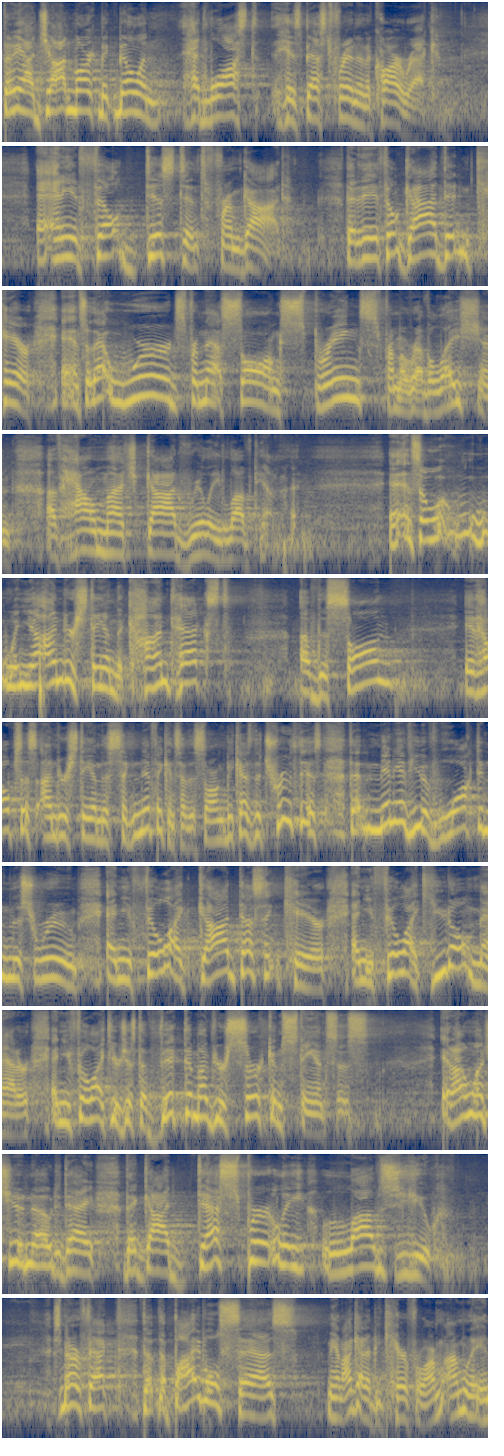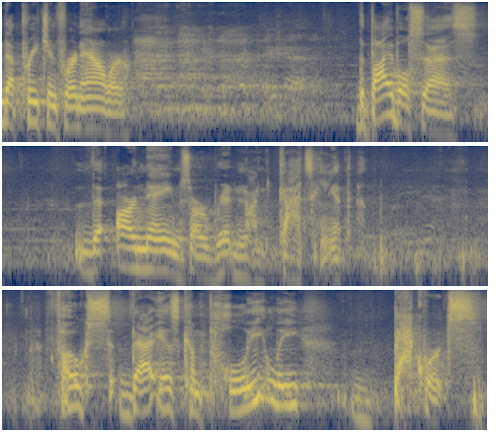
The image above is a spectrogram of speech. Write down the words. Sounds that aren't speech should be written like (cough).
But yeah, John Mark McMillan had lost his best friend in a car wreck and he had felt distant from God. That he felt God didn't care. And so that words from that song springs from a revelation of how much God really loved him. And so when you understand the context of the song, it helps us understand the significance of the song because the truth is that many of you have walked into this room and you feel like God doesn't care and you feel like you don't matter and you feel like you're just a victim of your circumstances. And I want you to know today that God desperately loves you. As a matter of fact, the, the Bible says, man, I got to be careful. I'm, I'm going to end up preaching for an hour. The Bible says, that our names are written on God's hand. Folks, that is completely backwards.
